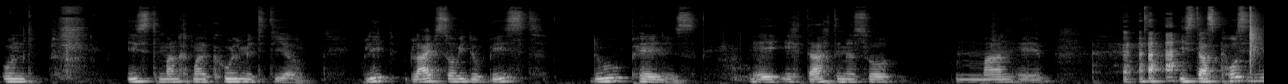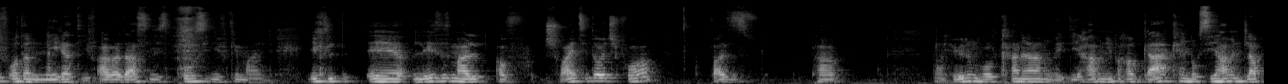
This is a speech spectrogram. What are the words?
und ist manchmal cool mit dir. Bleib, bleib so wie du bist, du Penis. Ey, ich dachte mir so, Mann, ey. ist das positiv oder negativ? Aber das ist positiv gemeint. Ich äh, lese es mal auf Schweizerdeutsch vor, falls es ein paar mal hören wollt, keine Ahnung. Die haben überhaupt gar keinen Bock. Sie haben, glaube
